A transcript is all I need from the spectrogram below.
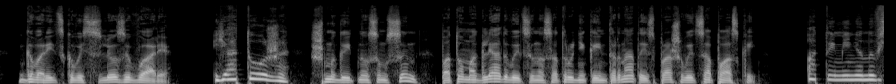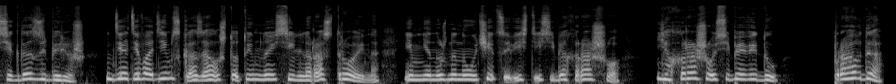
— говорит сквозь слезы Варя. «Я тоже», — шмыгает носом сын, потом оглядывается на сотрудника интерната и спрашивает с опаской. «А ты меня навсегда заберешь? Дядя Вадим сказал, что ты мной сильно расстроена, и мне нужно научиться вести себя хорошо. Я хорошо себя веду. Правда?»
